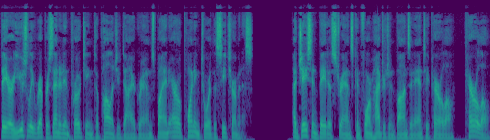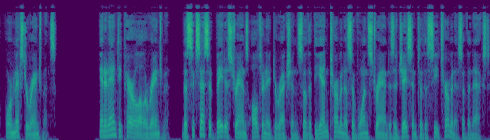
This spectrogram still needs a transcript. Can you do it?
They are usually represented in protein topology diagrams by an arrow pointing toward the C terminus. Adjacent beta strands can form hydrogen bonds in antiparallel, parallel, or mixed arrangements. In an antiparallel arrangement, the successive beta strands alternate directions so that the N terminus of one strand is adjacent to the C terminus of the next.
